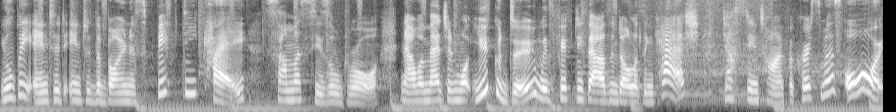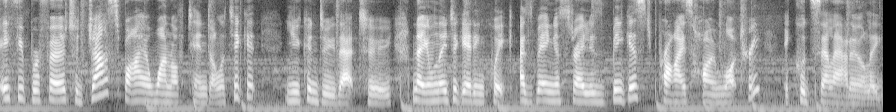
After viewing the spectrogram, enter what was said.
you'll be entered into the bonus 50k summer sizzle draw. Now, imagine what you could do with $50,000 in cash just in time for Christmas, or if you prefer to just buy a one off $10 ticket, you can do that too. Now, you'll need to get in quick, as being Australia's biggest prize home lottery, it could sell out early.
